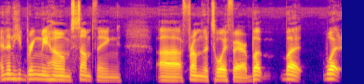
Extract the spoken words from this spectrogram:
and then he'd bring me home something uh, from the toy fair. But but what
